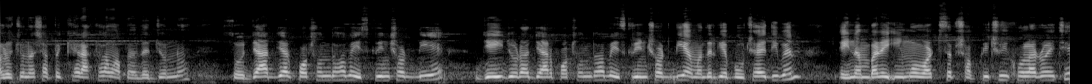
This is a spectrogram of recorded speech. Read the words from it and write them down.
আলোচনা সাপেক্ষে রাখলাম আপনাদের জন্য। সো যার যার পছন্দ হবে স্ক্রিনশট দিয়ে, যেই জোড়া যার পছন্দ হবে স্ক্রিনশট দিয়ে আমাদেরকে পৌঁছায় দিবেন। এই নাম্বারে ইমো, হোয়াটসঅ্যাপ সব কিছুই খোলা রয়েছে।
